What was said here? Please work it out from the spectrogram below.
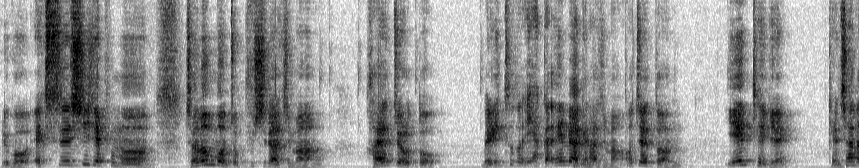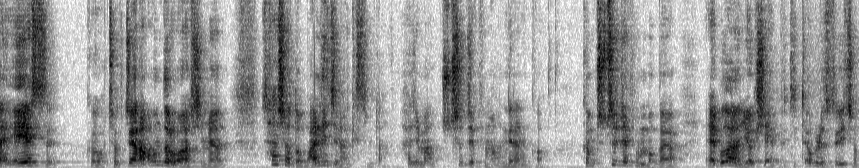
그리고 XC 제품은 전원부는 좀 부실하지만 가격적으로 또 메리트도 약간 애매하긴 하지만 어쨌든 EM텍에 괜찮은 AS 그리고 적절한 온도를 원하시면 사셔도 말리진 않겠습니다. 하지만 추천 제품은 아니라는 거. 그럼 추천 제품은 뭔가요? 에버가는 역시 FTW3죠.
